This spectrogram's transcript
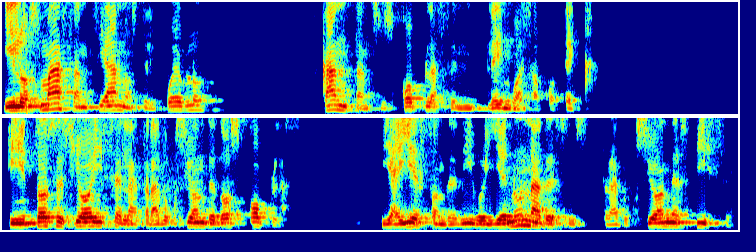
Y los más ancianos del pueblo cantan sus coplas en lengua zapoteca. Y entonces yo hice la traducción de dos coplas. Y ahí es donde digo, y en una de sus traducciones dice,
